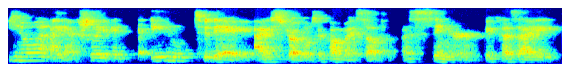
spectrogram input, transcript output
You know what? I actually, I, even today, I struggle to call myself a singer because I,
